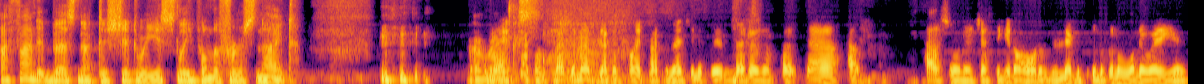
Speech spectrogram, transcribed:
I find it best not to shit where you sleep on the first night. All The man's got a- not- the man's got a point. Not to mention, if they murder the, per- the house, house owner just to get a hold of him, they're people going to wonder where he is.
